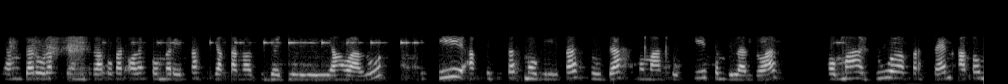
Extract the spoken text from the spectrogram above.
yang darurat yang dilakukan oleh pemerintah sejak tanggal 3 Juli yang lalu, ini aktivitas mobilitas sudah memasuki 19,2 persen atau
